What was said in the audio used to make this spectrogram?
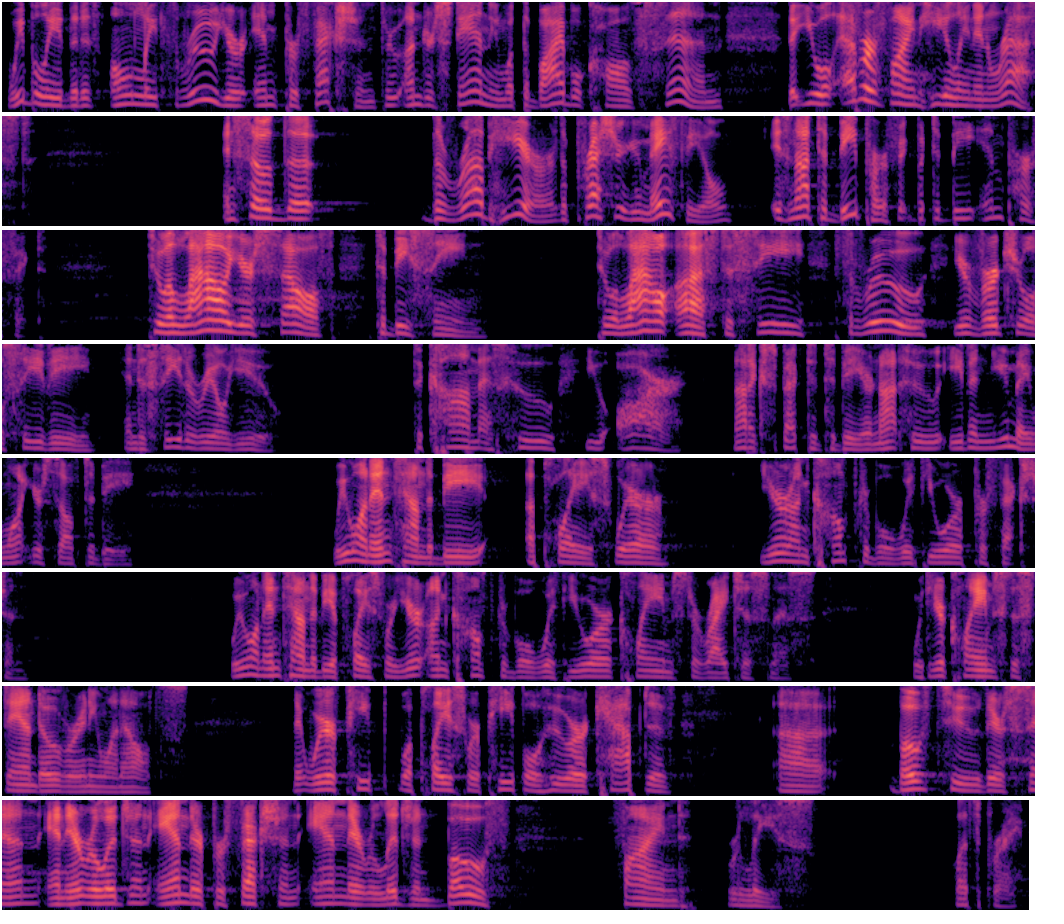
we believe that it's only through your imperfection, through understanding what the Bible calls sin, that you will ever find healing and rest. And so the, the rub here, the pressure you may feel, is not to be perfect, but to be imperfect. To allow yourself to be seen. To allow us to see through your virtual CV and to see the real you. To come as who you are not expected to be, or not who even you may want yourself to be. We want In Town to be a place where you're uncomfortable with your perfection. We want In Town to be a place where you're uncomfortable with your claims to righteousness, with your claims to stand over anyone else. That we're peop- a place where people who are captive uh, both to their sin and irreligion and their perfection and their religion both find release. Let's pray.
